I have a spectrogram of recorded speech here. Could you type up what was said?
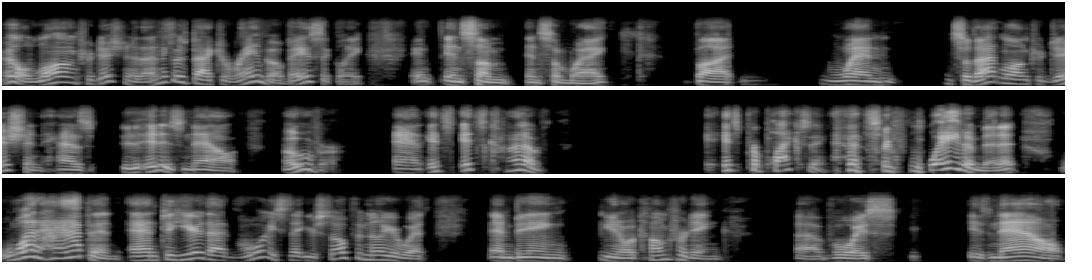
There's a long tradition of that. And it goes back to rainbow basically in, in some in some way. But when so that long tradition has it is now over. And it's it's kind of it's perplexing. It's like wait a minute what happened? And to hear that voice that you're so familiar with and being you know a comforting uh, voice is now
